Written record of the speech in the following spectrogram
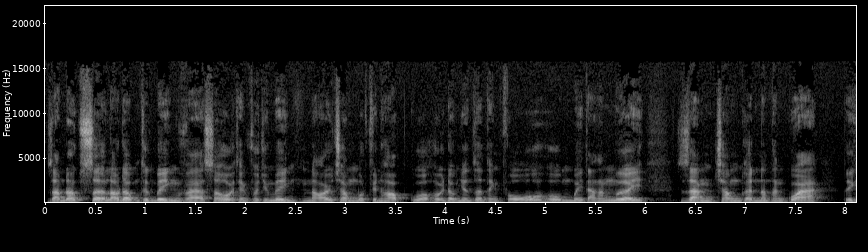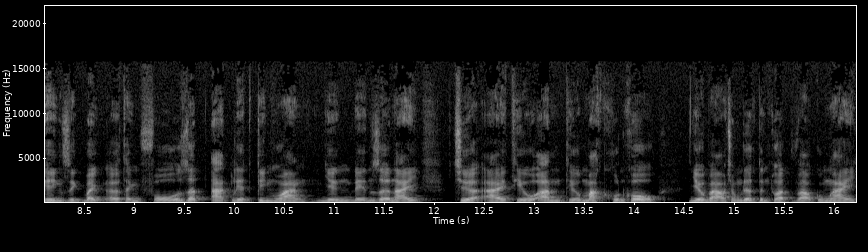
Giám đốc Sở Lao động Thương binh và Xã hội Thành phố Hồ Chí Minh nói trong một phiên họp của Hội đồng nhân dân thành phố hôm 18 tháng 10 rằng trong gần 5 tháng qua, tình hình dịch bệnh ở thành phố rất ác liệt kinh hoàng nhưng đến giờ này chưa ai thiếu ăn thiếu mặc khốn khổ, nhiều báo trong nước tường thuật vào cùng ngày.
